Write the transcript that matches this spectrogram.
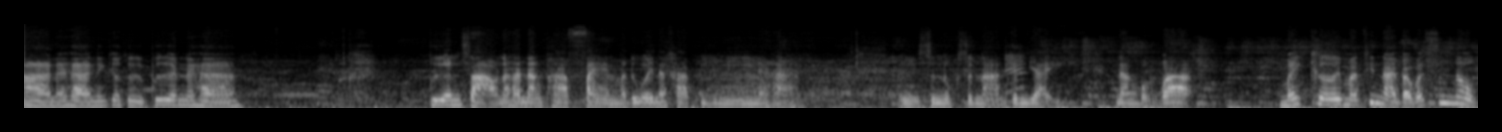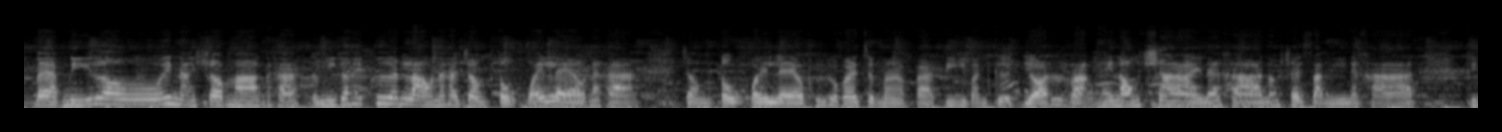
มานะคะ นี่ก็คือเพื่อนนะคะ เพื่อนสาวนะคะ นางพาแฟนมาด้วยนะคะ ปีนี้นะคะ เออสนุกสนานกันใหญ่ นางบอกว่า ไม่เคยมาที่ไหนแบบว่าสนุกแบบนี้เลย นางชอบมากนะคะ ตรงนี้ก็ให้เพื่อนเรานะคะ จองโต๊ะไว้แล้วนะคะ จองโต๊ะไว้แล้วเพื่อว่าจะมาปาร์ตี้วันเกิดย้อนหลังให้น้องชายนะคะ น้องชายสามีนะคะ ที่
